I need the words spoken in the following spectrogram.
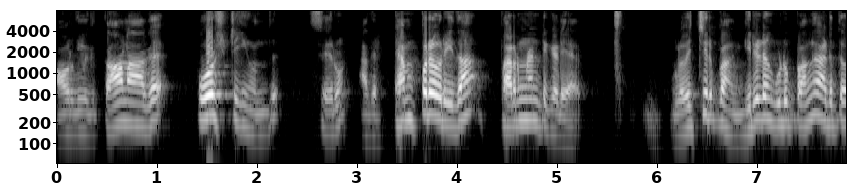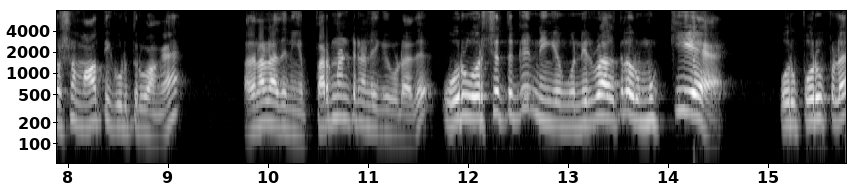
அவர்களுக்கு தானாக போஸ்டிங் வந்து சேரும். அது டெம்பரவரி தான் பர்மனெண்ட் கிடையாது. உங்களை வச்சுருப்பாங்க கிரீடம் கொடுப்பாங்க அடுத்த வருஷம் மாற்றி கொடுத்துருவாங்க. அதனால் அதை நீங்கள் பர்மனெண்ட்டு நினைக்கக்கூடாது ஒரு வருஷத்துக்கு நீங்கள் உங்கள் நிர்வாகத்தில் ஒரு முக்கிய ஒரு பொறுப்பில்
